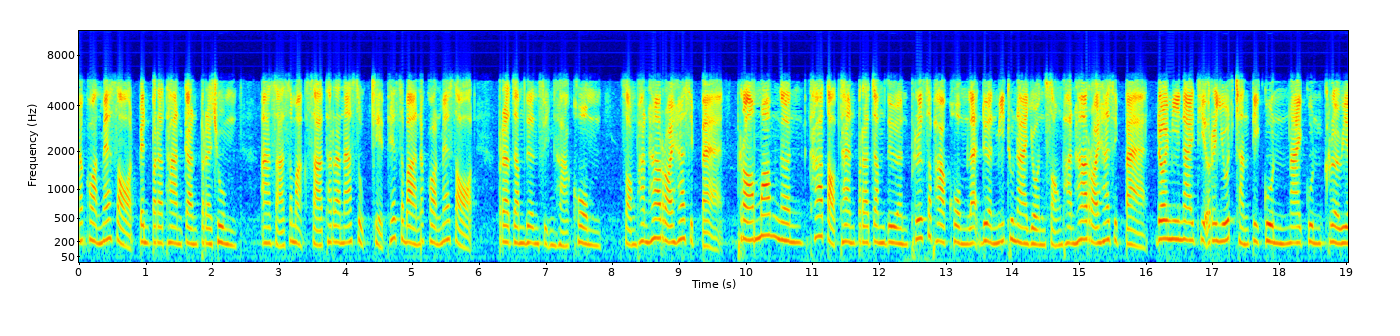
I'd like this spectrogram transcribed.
นครแม่สอด เป็นประธานการประชุม อาสาสมัครสาธารณสุขเขตเทศบาลนครแม่สอด ประจำเดือนสิงหาคม 2558 พร้อมมอบเงินค่าตอบแทนประจำเดือนพฤษภาคม และเดือนมิถุนายน 2558 โดยมีนายธิรยุทธ์ฉันติกุล นายกุลเครือวี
